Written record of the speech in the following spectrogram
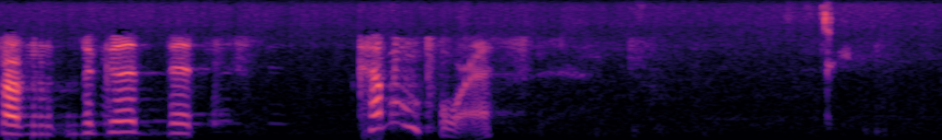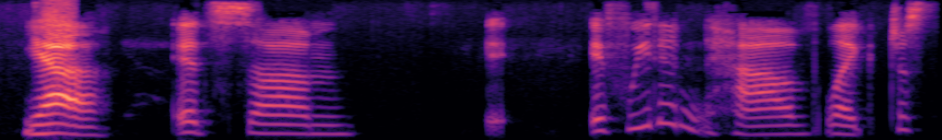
from the good that's coming for us. Yeah. It's um if we didn't have like just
